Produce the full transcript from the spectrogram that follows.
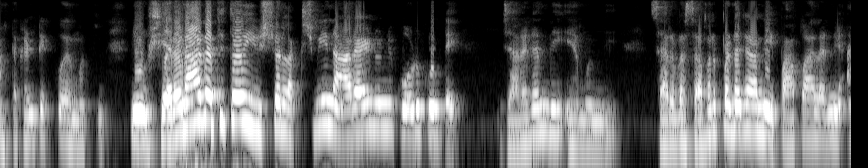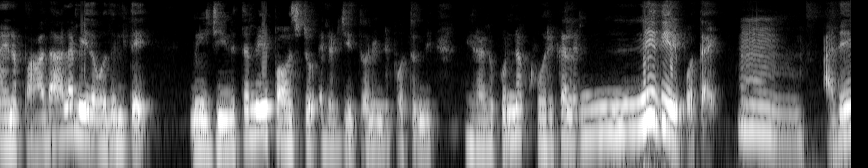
అంతకంటే ఎక్కువ ఏమవుతుంది? నీవు శరణాగతితో ఈ విశ్వ లక్ష్మీ నారాయణుని కోరుకుంటే జరగంది ఏముంది? సర్వ సమర్పణగా మీ పాపాలన్నీ ఆయన పాదాల మీద వదిలితే మీ జీవితమే పాజిటివ్ ఎనర్జీతో నిండిపోతుంది. మీరు అనుకున్న కోరికలన్నీ తీరిపోతాయి. అదే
